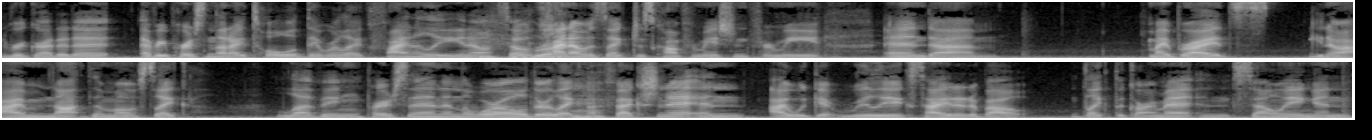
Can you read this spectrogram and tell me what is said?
regretted it. Every person that I told, they were like, finally, you know. So Right. kind of was like just confirmation for me. And um, my brides, you know, I'm not the most like loving person in the world or like affectionate, and I would get really excited about like the garment and sewing and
